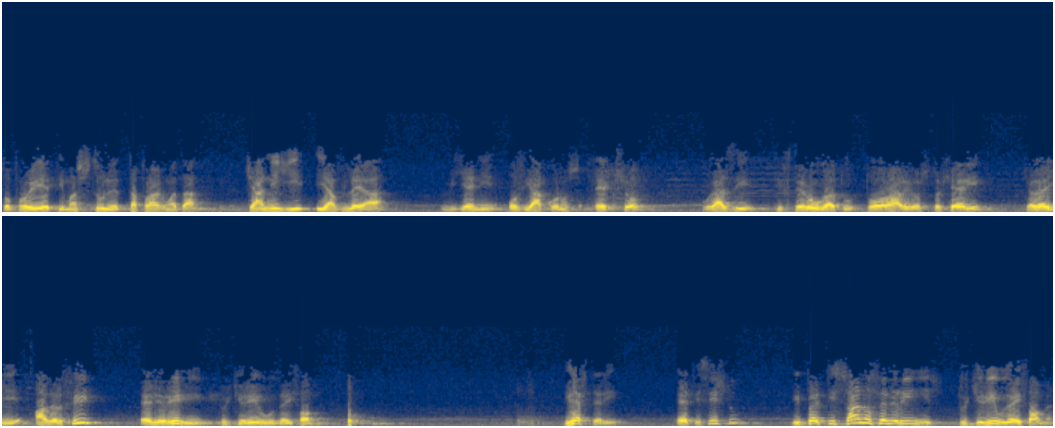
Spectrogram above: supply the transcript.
το πρωί ετοιμαστούν τα πράγματα και ανοίγει η αυλαία βγαίνει ο διάκονος έξω βγάζει τη φτερούγα του το ωράριο στο χέρι και λέγει αδελφοί εν ειρήνη του Κυρίου δεηθών η δεύτερη αίτησή του υπέρ της άνωθεν ειρήνης του Κυρίου δεηθόμεν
